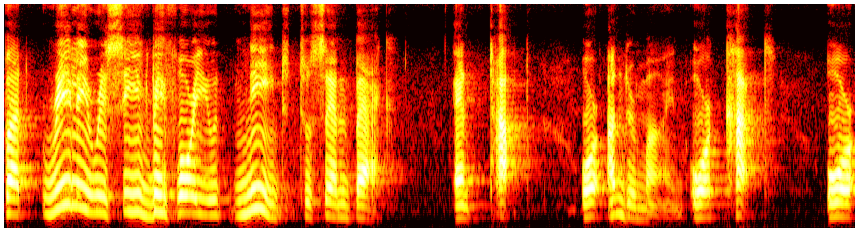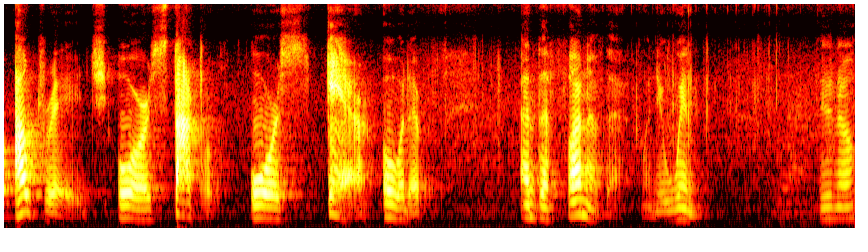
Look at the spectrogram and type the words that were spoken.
but really receive before you need to send back and top or undermine or cut or outrage or startle or scare or whatever. And the fun of that when you win, you know?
